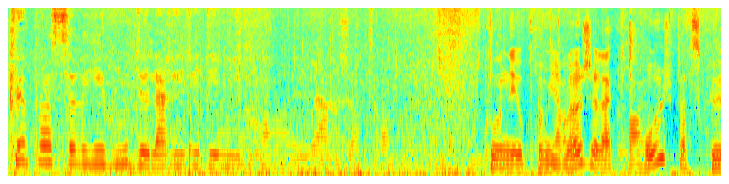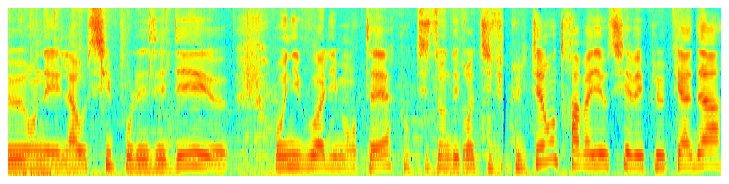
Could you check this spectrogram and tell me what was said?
Que penseriez-vous de l'arrivée des migrants à Argentan? Qu'on est aux premières loges à la Croix-Rouge parce qu'on est là aussi pour les aider euh, au niveau alimentaire quand ils ont des grosses difficultés. On travaille aussi avec le CADA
